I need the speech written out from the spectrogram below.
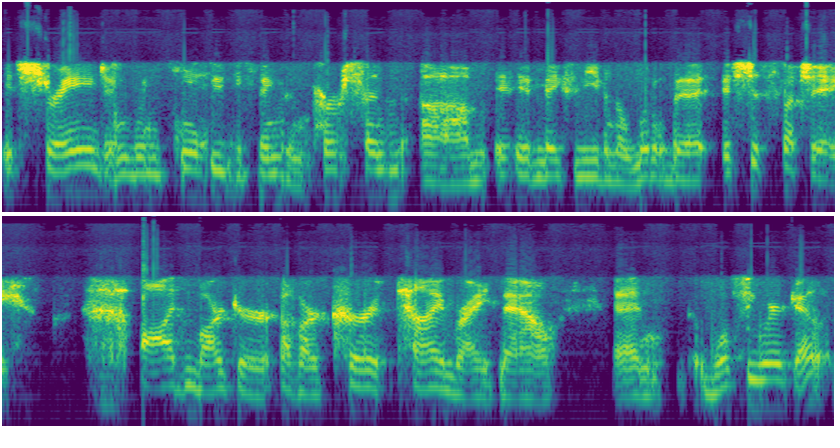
it's strange, and when you can't do these things in person, um, it, it makes it even a little bit. It's just such a odd marker of our current time right now, and we'll see where it goes.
